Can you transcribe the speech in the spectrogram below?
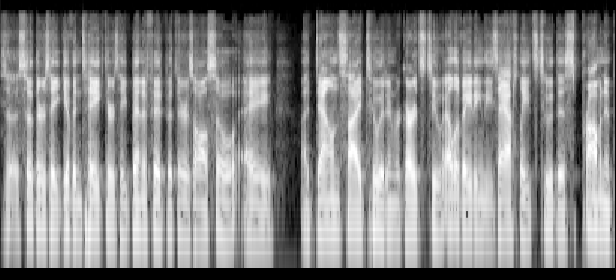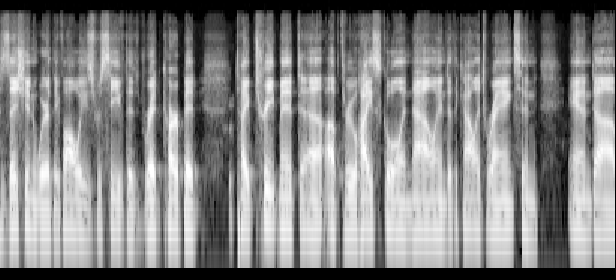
so, so, there's a give and take. There's a benefit, but there's also a a downside to it in regards to elevating these athletes to this prominent position where they've always received the red carpet type treatment uh, up through high school and now into the college ranks and and uh,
